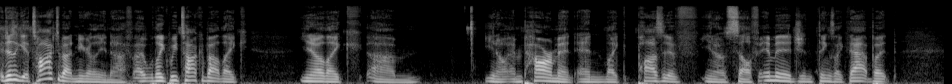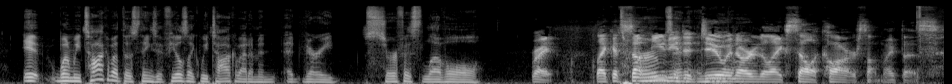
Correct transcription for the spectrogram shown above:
it doesn't get talked about nearly enough. I, like we talk about like, you know, like um, you know, empowerment and like positive, you know, self image and things like that. But it when we talk about those things, it feels like we talk about them in, at very surface level. right like it's something you need to and do in order to like sell a car or something like this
